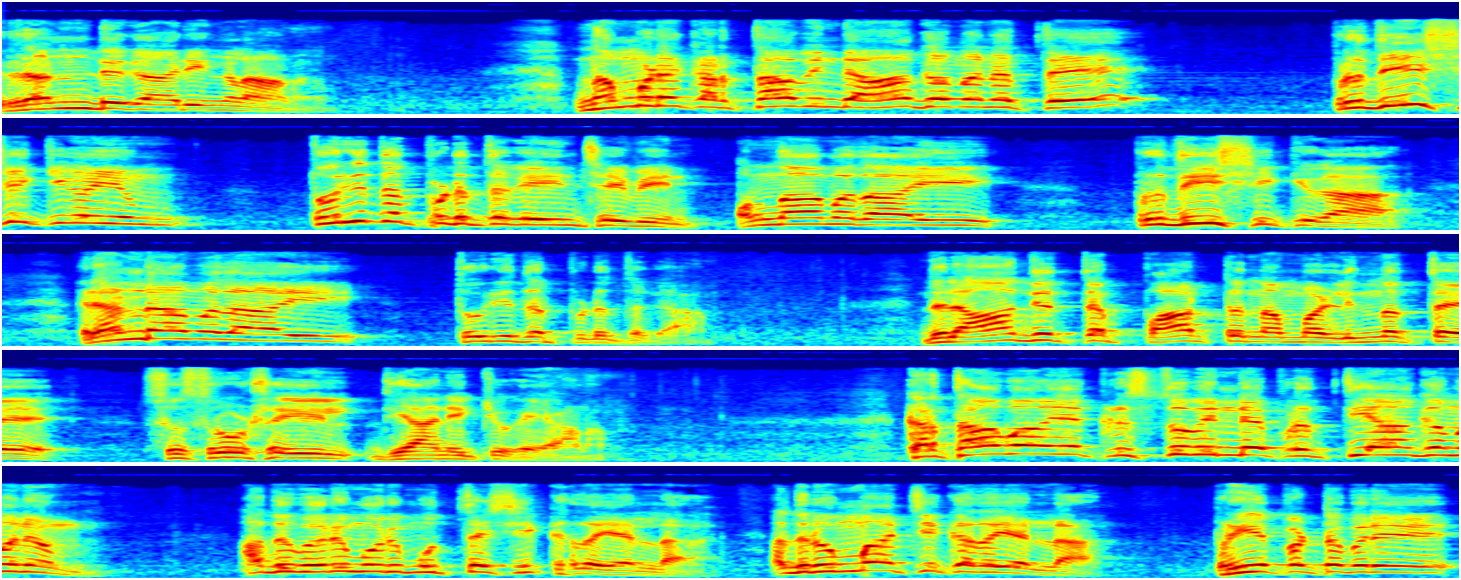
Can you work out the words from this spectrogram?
രണ്ട് കാര്യങ്ങളാണ്. നമ്മുടെ കർത്താവിന്റെ ആഗമനത്തെ പ്രതീക്ഷിക്കുകയും ത്വരിതപ്പെടുത്തുകയും ചെയ്യുവീൻ. ഒന്നാമതായി പ്രതീക്ഷിക്കുക രണ്ടാമതായി ത്വരിതപ്പെടുത്തുക. ഇതിൽ ആദ്യത്തെ പാട്ട് നമ്മൾ ഇന്നത്തെ ശുശ്രൂഷയിൽ ധ്യാനിക്കുകയാണ്. കർത്താവായ ക്രിസ്തുവിന്റെ പ്രത്യാഗമനം അത് വെറും ഒരു മുത്തശ്ശി കഥയല്ല അതൊരു ഉമ്മാച്ചി കഥയല്ല. പ്രിയപ്പെട്ടവരെ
